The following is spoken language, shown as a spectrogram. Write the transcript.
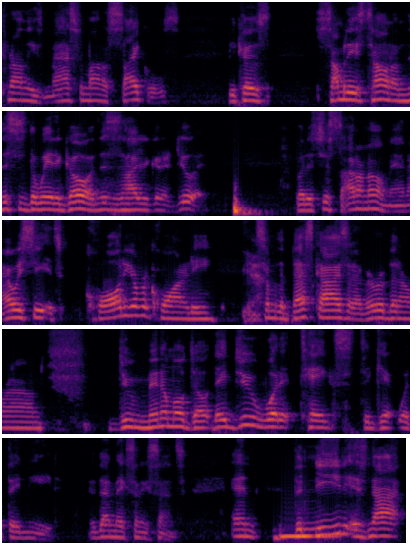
put on these massive amount of cycles because somebody's telling them this is the way to go and this is how you're going to do it. But it's just, I don't know, man. I always see it's quality over quantity. Yeah. Some of the best guys that I've ever been around do minimal dose. They do what it takes to get what they need, if that makes any sense. And the need is not,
